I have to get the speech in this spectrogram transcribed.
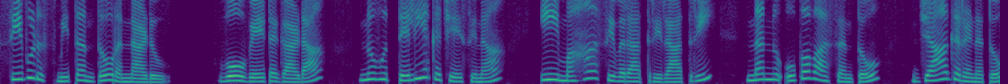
శివుడు స్మితంతో అన్నాడు ఓ వేటగాడా నువ్వు తెలియక చేసినా ఈ మహాశివరాత్రి రాత్రి నన్ను ఉపవాసంతో జాగరణతో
